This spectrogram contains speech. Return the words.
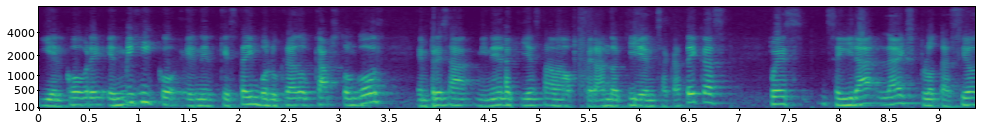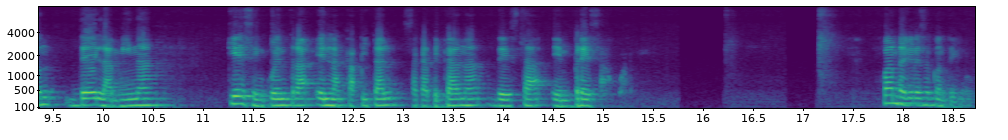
y el cobre en México, en el que está involucrado Capstone Gold, empresa minera que ya estaba operando aquí en Zacatecas pues seguirá la explotación de la mina que se encuentra en la capital zacatecana de esta empresa, Juan. Juan, regreso contigo.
